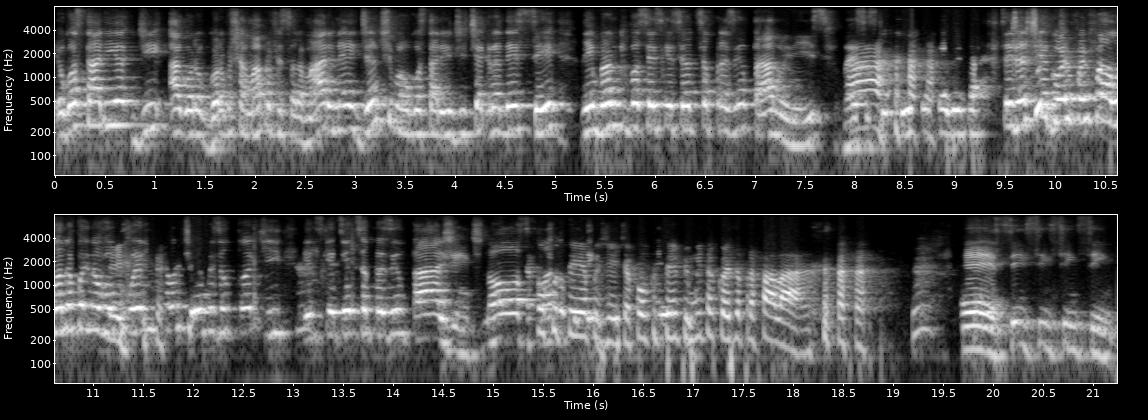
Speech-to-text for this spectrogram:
eu gostaria de. Agora, agora eu vou chamar a professora Mari, né? De antemão, eu gostaria de te agradecer. Lembrando que você esqueceu de se apresentar no início, né? Você, ah. você já chegou e foi falando, eu falei, não, vou com ele, ela chegou, mas eu tô aqui. Ele esqueceu de se apresentar, gente. Nossa, é pouco tempo, gente, é pouco tempo e muita coisa para falar. É, sim, sim, sim, sim.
